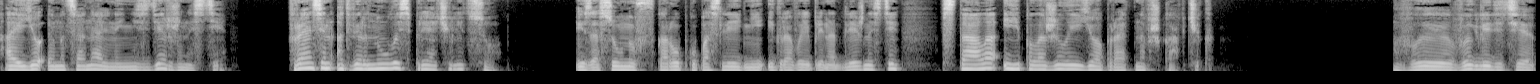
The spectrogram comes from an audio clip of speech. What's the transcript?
о ее эмоциональной несдержанности, Фрэнсин отвернулась, пряча лицо, и, засунув в коробку последние игровые принадлежности, встала и положила ее обратно в шкафчик. «Вы выглядите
